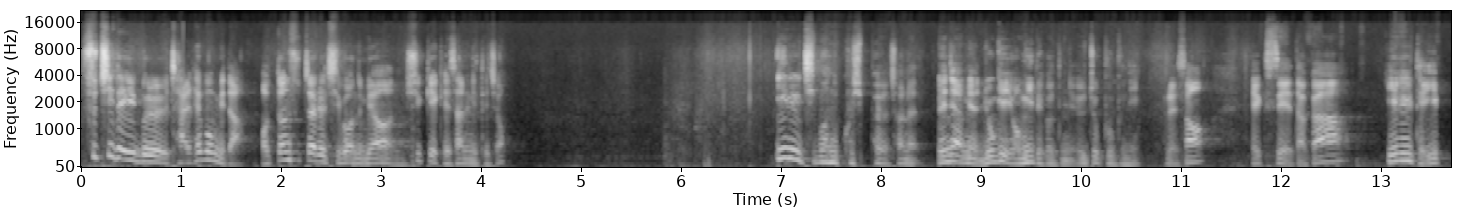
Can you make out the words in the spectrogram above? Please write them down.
수치 대입을 잘 해봅니다. 어떤 숫자를 집어넣으면 쉽게 계산이 되죠? 1을 집어넣고 싶어요, 저는. 왜냐하면 이게 0이 되거든요, 이쪽 부분이. 그래서 x에다가 1 대입.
